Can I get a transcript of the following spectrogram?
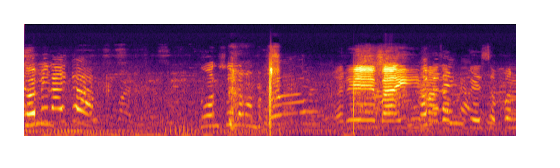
कमी नाही का? म्हणतो. अरे बाई माझा केस पण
